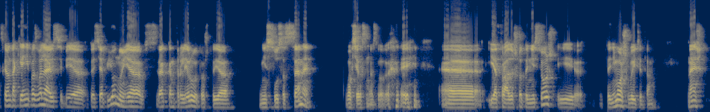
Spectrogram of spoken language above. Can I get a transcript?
скажем так, я не позволяю себе, то есть я пью, но я всегда контролирую то, что я несу со сцены во всех смыслах. э, и от фразы «что ты несешь», и ты не можешь выйти там. Знаешь,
